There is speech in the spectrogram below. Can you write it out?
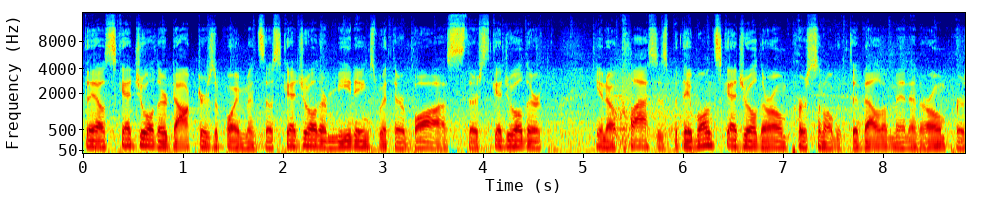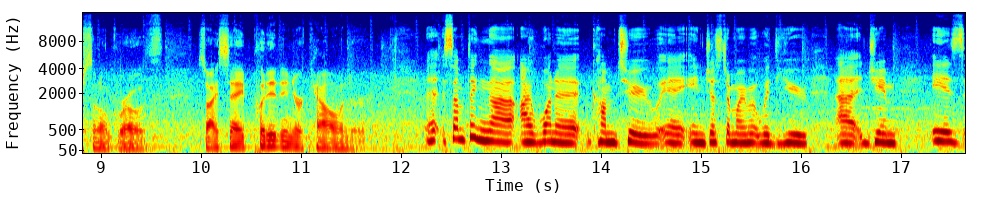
they'll schedule their doctor's appointments, they'll schedule their meetings with their boss, they'll schedule their you know classes, but they won't schedule their own personal development and their own personal growth. So I say put it in your calendar. Uh, Something uh, I want to come to in just a moment with you, uh, Jim, is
